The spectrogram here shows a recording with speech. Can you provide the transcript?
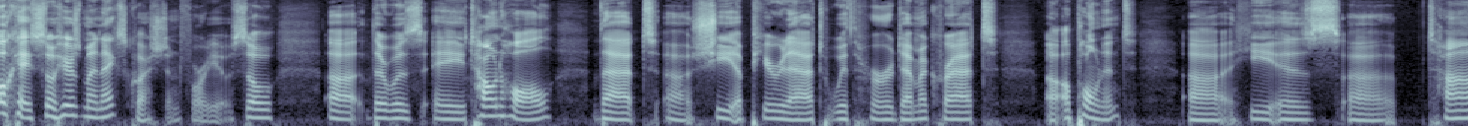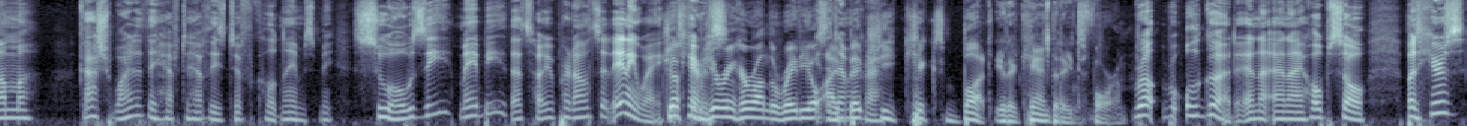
Okay, so here's my next question for you. So uh, there was a town hall that uh, she appeared at with her Democrat uh, opponent. Uh, he is uh, Tom. Gosh, why do they have to have these difficult names? Me- Suozzi, maybe that's how you pronounce it. Anyway, Just from hearing her on the radio, I bet she kicks butt in a candidates forum. Well, well, good, and and I hope so. But here's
